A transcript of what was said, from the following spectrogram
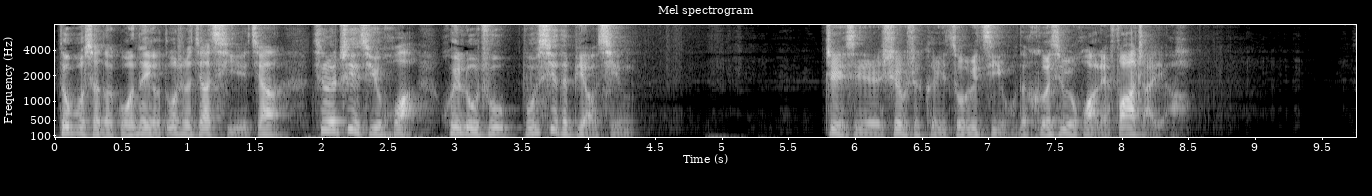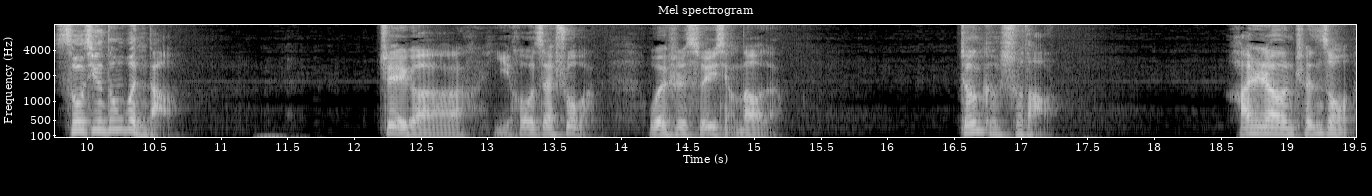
都不晓得国内有多少家企业家听了这句话会露出不屑的表情。这些是不是可以作为锦湖的核心文化来发展呀？苏京东问道。“这个以后再说吧，我也是随意想到的。”张克说道：“还是让陈总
